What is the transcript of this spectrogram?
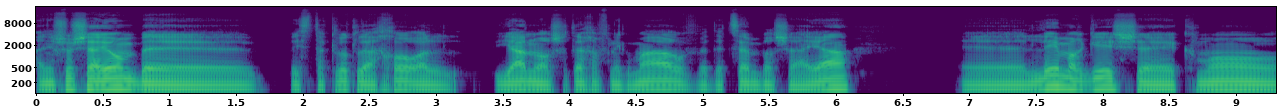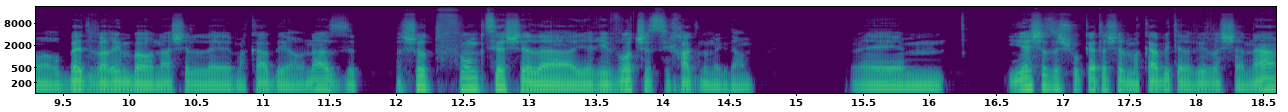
אני חושב שהיום ב- בהסתכלות לאחור על ינואר שתכף נגמר ודצמבר שהיה, אה, לי מרגיש שכמו הרבה דברים בעונה של מכבי העונה, זה פשוט פונקציה של היריבות ששיחקנו נגדם. אמ, יש איזשהו קטע של מכבי תל אביב השנה,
